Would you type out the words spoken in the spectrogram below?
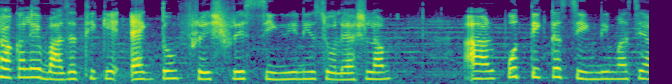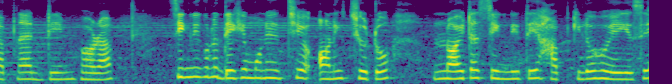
সকালে বাজার থেকে একদম ফ্রেশ ফ্রেশ চিংড়ি নিয়ে চলে আসলাম। আর প্রত্যেকটা চিংড়ি মাছে আপনার ডিম ভরা। চিংড়িগুলো দেখে মনে হচ্ছে অনেক ছোট। নয়টা চিংড়িতে হাফ কিলো হয়ে গেছে।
